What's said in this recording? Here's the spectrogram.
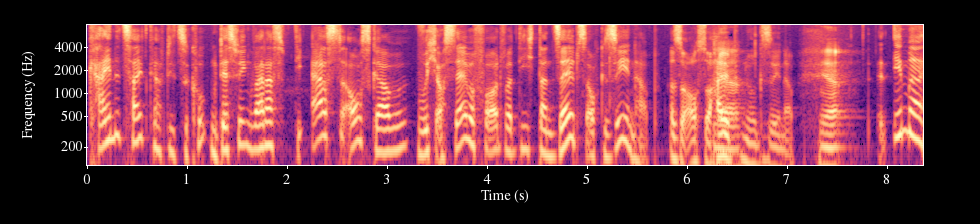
keine Zeit gehabt, die zu gucken. Deswegen war das die erste Ausgabe, wo ich auch selber vor Ort war, die ich dann selbst auch gesehen habe. Also auch so halb ja. nur gesehen habe. Ja. Immer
